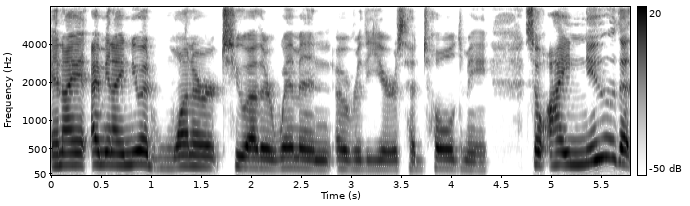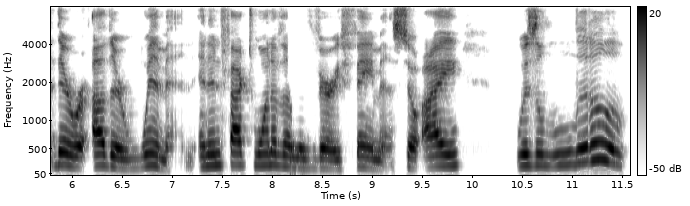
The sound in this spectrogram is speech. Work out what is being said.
And I, I mean, I knew had one or two other women over the years had told me. So I knew that there were other women, and in fact, one of them was very famous. So I was a little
